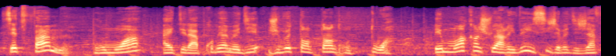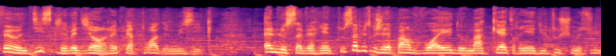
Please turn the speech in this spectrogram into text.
Cette femme, pour moi, a été la première à me dire Je veux t'entendre toi. Et moi, quand je suis arrivée ici, j'avais déjà fait un disque, j'avais déjà un répertoire de musique. Elle ne savait rien de tout ça, puisque je n'avais pas envoyé de maquette, rien du tout. Je me suis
